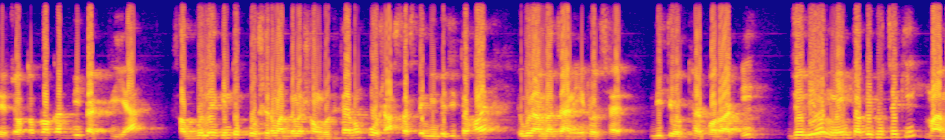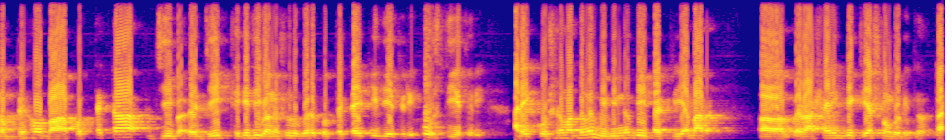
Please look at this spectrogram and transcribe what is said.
যে যত প্রকার বিপাক ক্রিয়া সবগুলোই কিন্তু কোষের মাধ্যমে সংগঠিত এবং কোষ আস্তে আস্তে বিবেচিত হয় এগুলো আমরা জানি। এটা হচ্ছে দ্বিতীয় অধ্যায়ের পর আর কি। যদিও মেইন টপিক হচ্ছে কি? মানব দেহ বা প্রত্যেকটা জীব জীব থেকে জীবাণু শুরু করে প্রত্যেকটাই কি দিয়ে তৈরি? কোষ দিয়ে তৈরি। আর এই কোষের মাধ্যমে বিভিন্ন বিপাক ক্রিয়া বা রাসায়নিক বিক্রিয়া সংগঠিত। তা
